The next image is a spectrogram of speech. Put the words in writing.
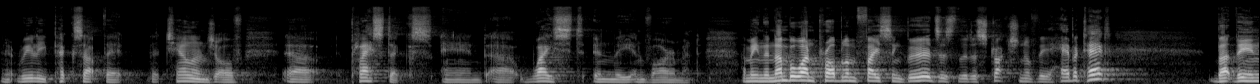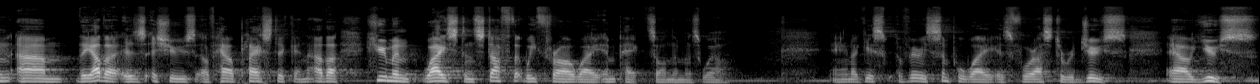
And it really picks up that, that challenge of uh, plastics and uh, waste in the environment. I mean, the number one problem facing birds is the destruction of their habitat. But then um, the other is issues of how plastic and other human waste and stuff that we throw away impacts on them as well. And I guess a very simple way is for us to reduce our use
